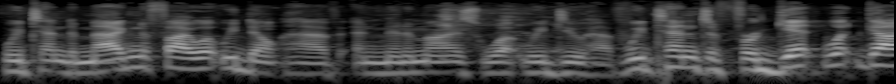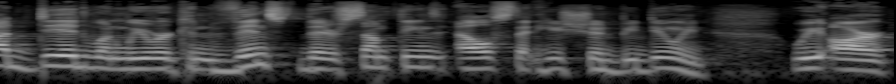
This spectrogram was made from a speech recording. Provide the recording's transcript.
We tend to magnify what we don't have and minimize what we do have. We tend to forget what God did when we were convinced there's something else that He should be doing. We are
